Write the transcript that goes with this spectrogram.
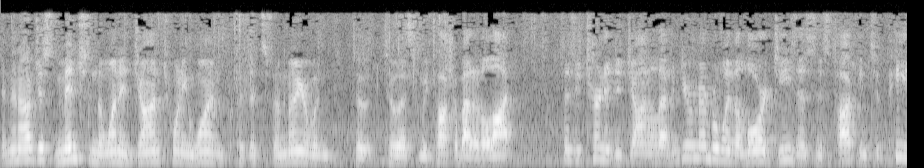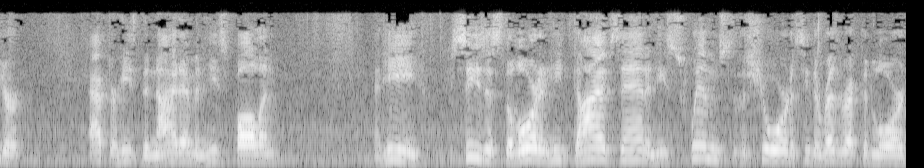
And then I'll just mention the one in John 21 because it's familiar to, to us and we talk about it a lot. So as you turn into John 11, do you remember when the Lord Jesus is talking to Peter after he's denied him and he's fallen and he sees the Lord and he dives in and he swims to the shore to see the resurrected Lord.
